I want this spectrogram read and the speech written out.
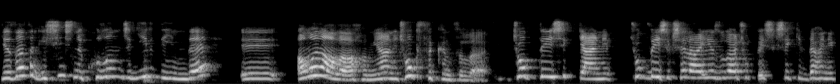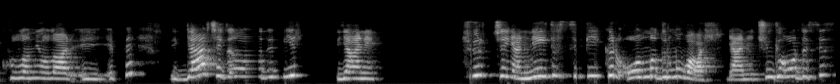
ya zaten işin içine kullanıcı girdiğinde e, aman Allah'ım yani çok sıkıntılı. Çok değişik yani çok değişik şeyler yazıyorlar. Çok değişik şekilde hani kullanıyorlar e, app'i. Gerçekten orada bir yani Türkçe yani native speaker olma durumu var. Yani çünkü orada siz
